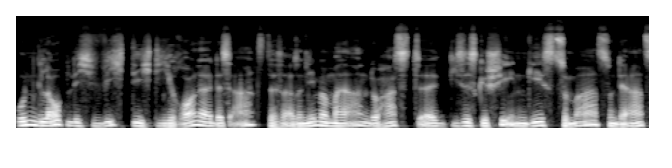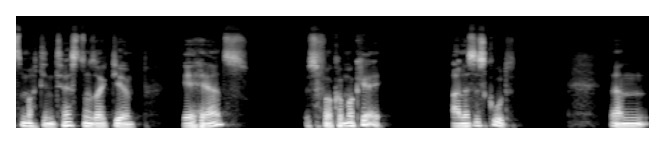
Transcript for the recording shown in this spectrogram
unglaublich wichtig die Rolle des Arztes. Also nehmen wir mal an, du hast äh, dieses Geschehen, gehst zum Arzt und der Arzt macht den Test und sagt dir, ihr Herz ist vollkommen okay. Alles ist gut. Dann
